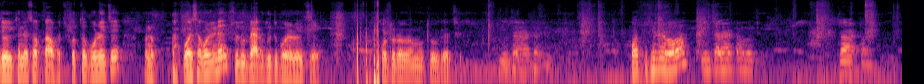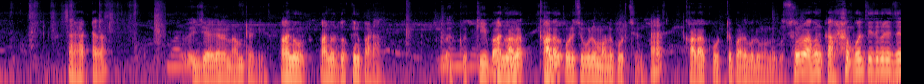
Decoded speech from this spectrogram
যে ওইখানে সব কাগজপত্র পড়েছে মানে পয়সা করি নাই শুধু ব্যাগ দুটি পড়ে রয়েছে। কত টাকার মতো গেছে? কত ছিল বাবা? তিন চার হাজার টাকা। বলছে চার হাজার টাকা চার হাজার টাকা এই জায়গাটার নামটা কি? আনুর আনুর দক্ষিণ পাড়া কি বা কারা কারা করেছে বলে মনে করছেন? হ্যাঁ? কারা করতে পারে বলে মনে করছেন? শোনো এখন কারা বলতে পারে যে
